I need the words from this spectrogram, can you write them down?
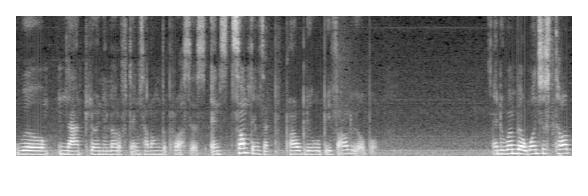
will not learn a lot of things along the process, and some things that probably will be valuable. And remember, once you stop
